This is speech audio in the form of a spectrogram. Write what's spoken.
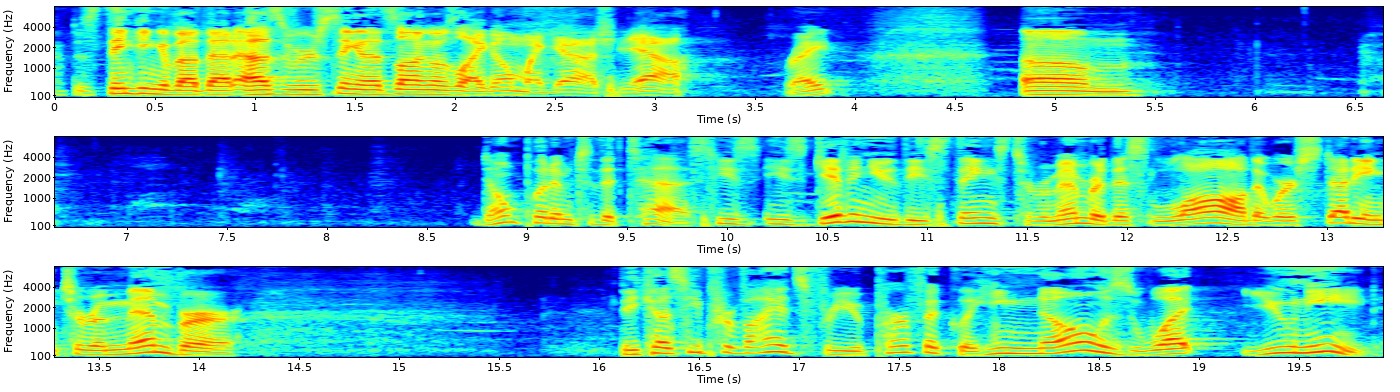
I was thinking about that as we were singing that song. I was like, oh my gosh, yeah, right? Um, don't put him to the test. He's, he's given you these things to remember, this law that we're studying to remember, because he provides for you perfectly. He knows what you need.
